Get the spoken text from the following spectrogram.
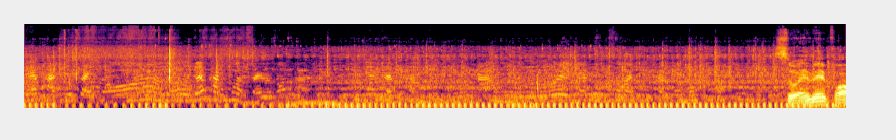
แม่พัดอยู่ใส่เนาะเออแม่พัดหมดใส่แล้วเนาะค่ะแม่จะทำน้ำเลยแม่ลูกสวัสดีค่ะแม่ลูกสวยไม่พอ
